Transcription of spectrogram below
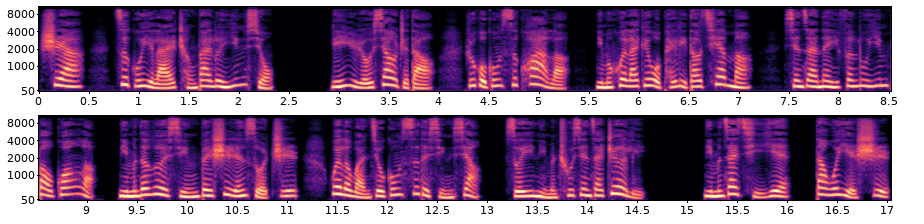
是啊，自古以来成败论英雄。林雨柔笑着道：“如果公司垮了，你们会来给我赔礼道歉吗？现在那一份录音曝光了，你们的恶行被世人所知。为了挽救公司的形象，所以你们出现在这里。你们在企业，但我也是。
